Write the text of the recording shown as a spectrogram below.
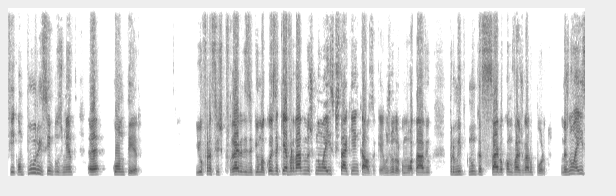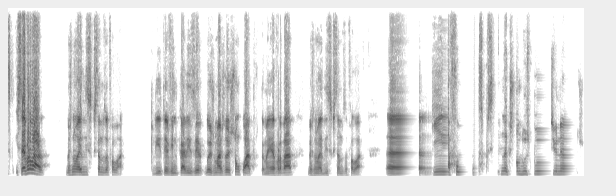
ficam pura e simplesmente a conter. E o Francisco Ferreira diz aqui uma coisa que é verdade, mas que não é isso que está aqui em causa, que é um jogador como o Otávio permite que nunca se saiba como vai jogar o Porto. Mas não é isso. Isso é verdade, mas não é disso que estamos a falar. Podia ter vindo cá dizer que 2 mais 2 são 4. Também é verdade, mas não é disso que estamos a falar. Uh, aqui há focar-se na questão dos posicionamentos.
